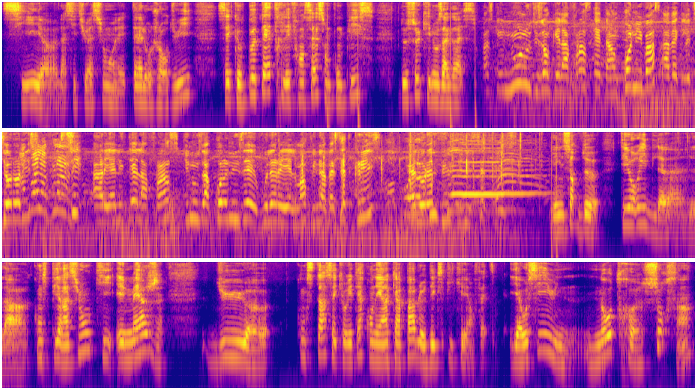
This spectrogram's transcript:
si euh, la situation est telle aujourd'hui, c'est que peut-être les Français sont complices de ceux qui nous agressent. Parce que nous, nous disons que la France est en connivence avec les terroristes. Si en réalité la France qui nous a colonisés voulait réellement finir avec cette crise, elle aurait pu finir cette crise. Il y a une sorte de théorie de la, conspiration qui émerge du euh, constat sécuritaire qu'on est incapable d'expliquer en fait. Il y a aussi une, autre source hein,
